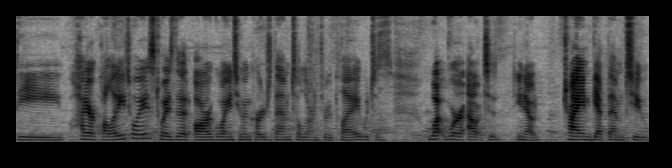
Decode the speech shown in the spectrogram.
the higher quality toys, toys that are going to encourage them to learn through play, which is what we're out to, you know, try and get them to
